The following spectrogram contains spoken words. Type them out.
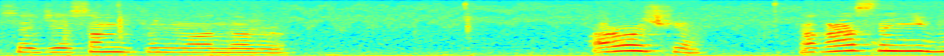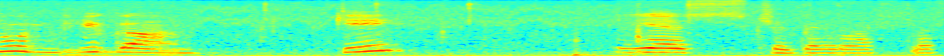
Кстати, я сам не понимаю даже. Короче, на красный не выдвигаем. Окей? Ласт- ласт.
